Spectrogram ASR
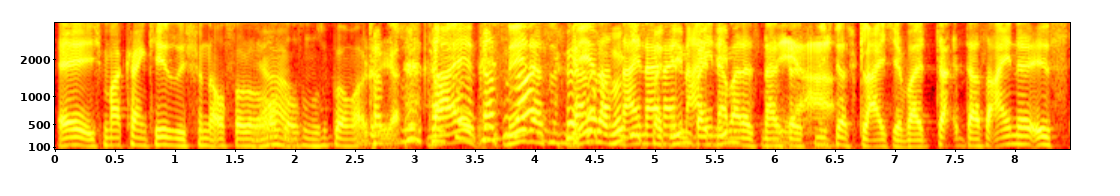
Ey, ich mag keinen Käse, ich finde auch soll Ja. raus aus dem Supermarkt. Kannst du- kannst du- nein, kannst du nee, sagen? das ist Nee, ganz aber nein, nein, bei nein, dem- bei nein, dem- aber das, nein, das ist Ja. nicht das Gleiche, weil da, das eine ist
